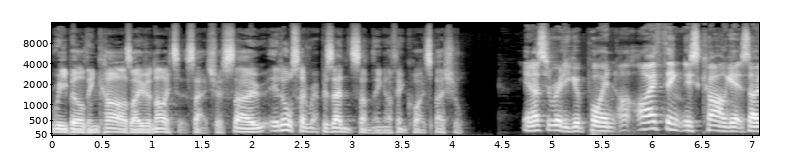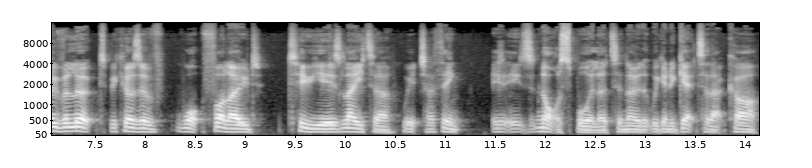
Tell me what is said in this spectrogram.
rebuilding cars overnight, etc. So it also represents something I think quite special. Yeah, that's a really good point. I think this car gets overlooked because of what followed two years later, which I think is not a spoiler to know that we're going to get to that car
